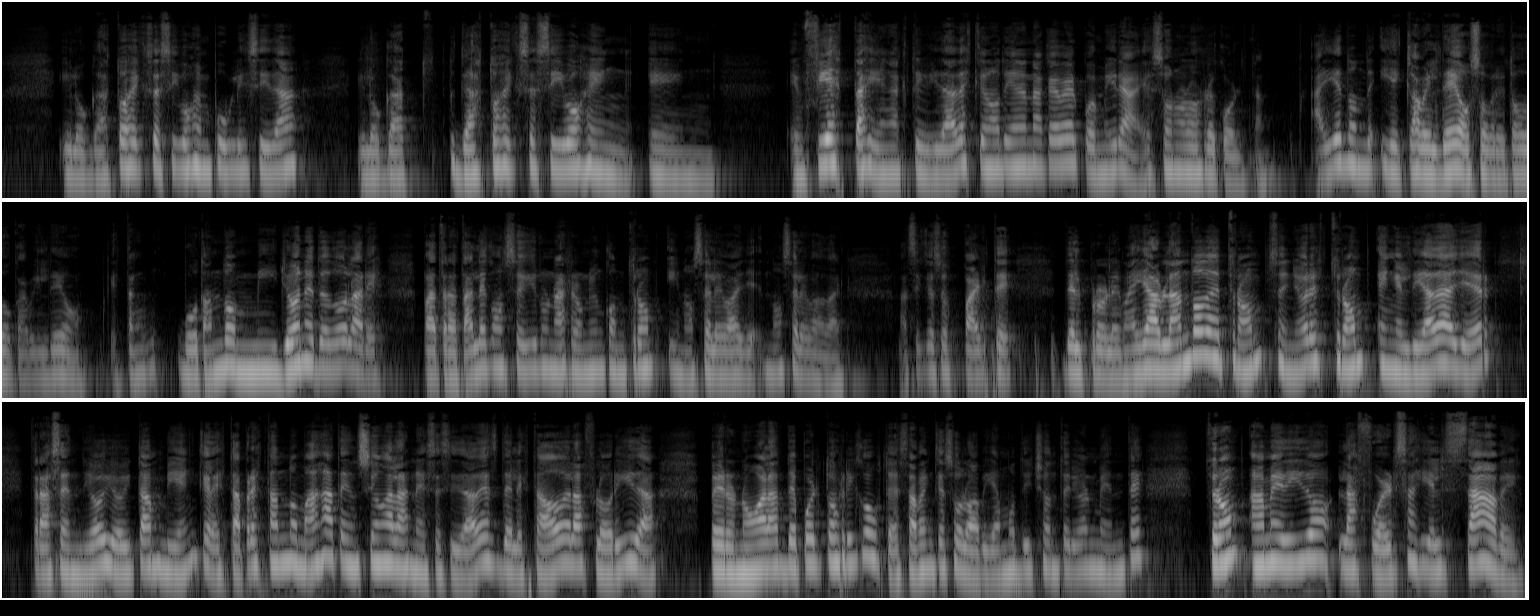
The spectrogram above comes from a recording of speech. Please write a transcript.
y los gastos excesivos en publicidad y los gastos excesivos en, en, fiestas y en actividades que no tienen nada que ver, pues mira, eso no los recortan. Ahí es donde, y el cabildeo sobre todo, cabildeo, que están votando millones de dólares para tratar de conseguir una reunión con Trump y no se le va, no se le va a dar. Así que eso es parte del problema. Y hablando de Trump, señores, Trump en el día de ayer trascendió y hoy también que le está prestando más atención a las necesidades del estado de la Florida, pero no a las de Puerto Rico. Ustedes saben que eso lo habíamos dicho anteriormente. Trump ha medido las fuerzas y él sabe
